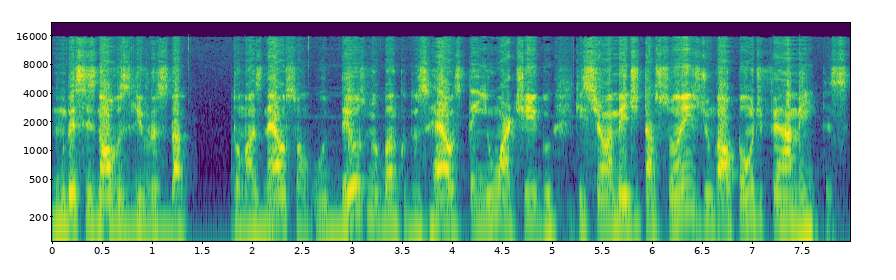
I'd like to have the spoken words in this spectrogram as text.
num desses novos livros da Thomas Nelson, o Deus no Banco dos Réus tem um artigo que se chama Meditações de um Galpão de Ferramentas.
